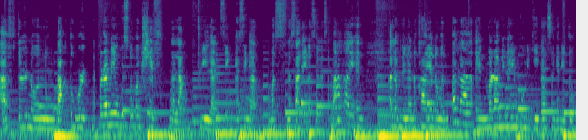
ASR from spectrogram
after noon, nung back to work, na, marami yung gusto mag-shift na lang freelancing kasi nga mas nasanay na sila sa bahay and alam nila na kaya naman pala and marami na yung kumikita sa ganitong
